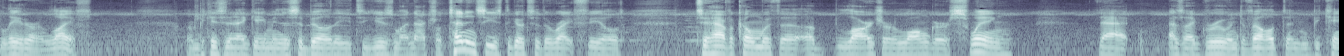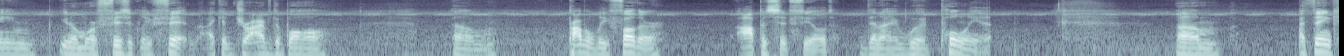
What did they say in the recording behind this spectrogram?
later in life. Um, because then that gave me this ability to use my natural tendencies to go to the right field to have a come with a, a larger, longer swing that as I grew and developed and became, you know, more physically fit, I could drive the ball um, probably further opposite field than I would pulling it. Um, I think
